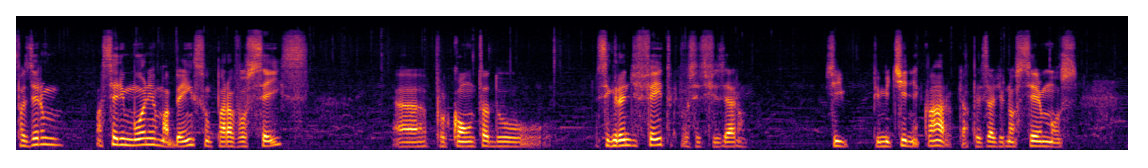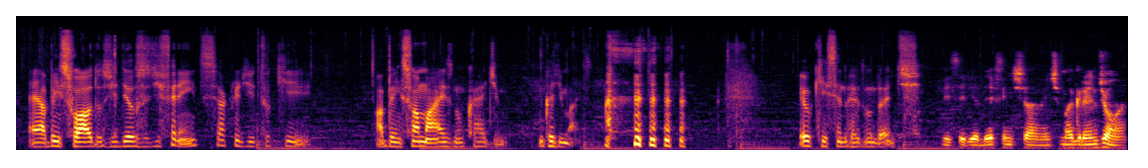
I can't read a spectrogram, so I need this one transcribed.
fazer um- uma cerimônia, uma bênção para vocês ah, por conta do desse grande feito que vocês fizeram. Se permitirem, é claro, que apesar de nós sermos eh, abençoados de deuses diferentes, eu acredito que a bênção a mais nunca é, de, nunca é demais. eu quis sendo redundante. E seria definitivamente uma grande honra.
